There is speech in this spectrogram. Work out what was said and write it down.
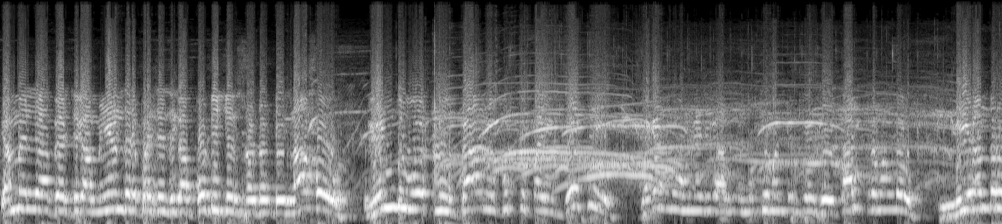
ఎమ్మెల్యే అభ్యర్థిగా మీ అందరి ప్రతినిధిగా పోటీ చేసినటువంటి నాకు రెండు ఓట్లు ఫ్యాను గుర్తుపై వేసి జగన్మోహన్ రెడ్డి గారిని ముఖ్యమంత్రి చేసే కార్యక్రమంలో మీరందరూ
